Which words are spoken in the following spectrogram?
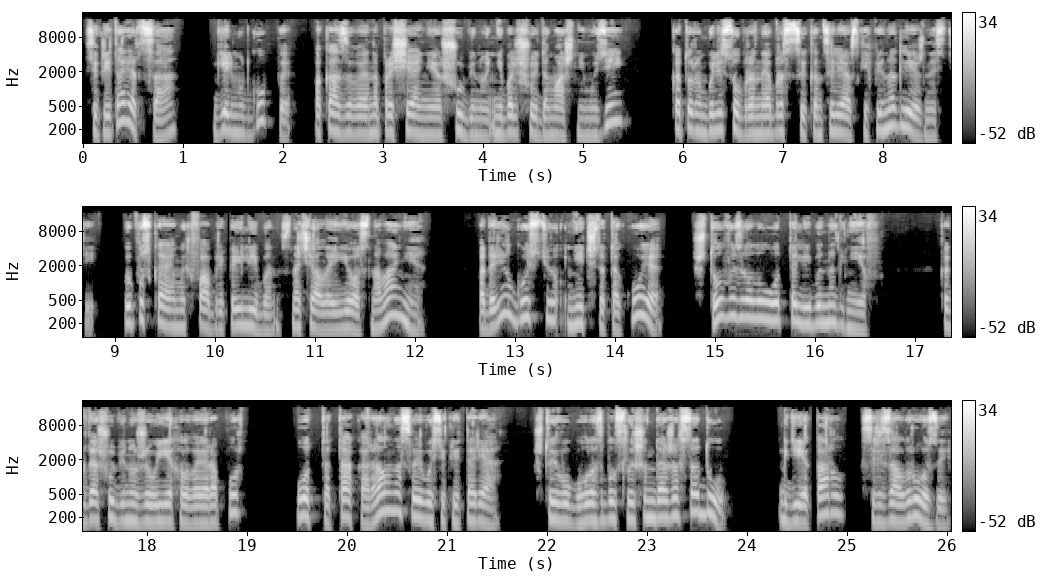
Секретарь отца, Гельмут Гоппе, показывая на прощание Шубину небольшой домашний музей, в котором были собраны образцы канцелярских принадлежностей, выпускаемых фабрикой Либан с начала ее основания, подарил гостю нечто такое, что вызвало у Отто либо на гнев. Когда Шубин уже уехал в аэропорт, Отто так орал на своего секретаря, что его голос был слышен даже в саду, где Карл срезал розы.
